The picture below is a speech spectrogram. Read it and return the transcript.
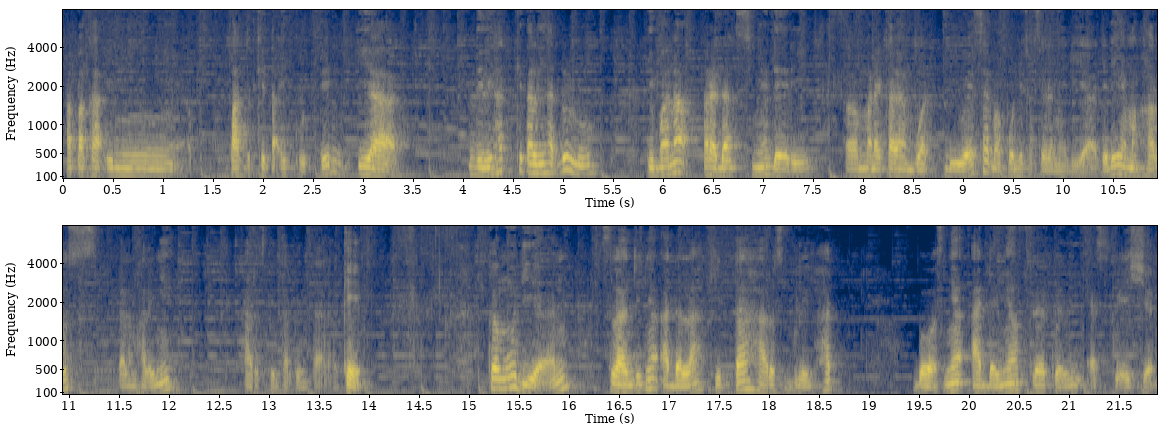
apakah ini patut kita ikutin ya dilihat kita lihat dulu gimana redaksinya dari uh, mereka yang buat di website maupun di sosial media jadi memang harus dalam hal ini harus pintar-pintar. Oke. Okay. Kemudian selanjutnya adalah kita harus melihat bahwasanya adanya frequently asked question.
